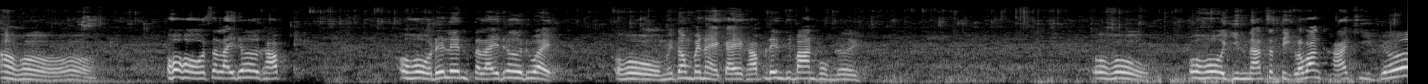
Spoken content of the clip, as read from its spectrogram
โอ้โห โอ้โห สไลเดอร์ครับ โอ้โห ได้เล่นสไลเดอร์ด้วย โอ้โห ไม่ต้องไปไหนไกลครับ เล่นที่บ้านผมเลย โอ้โห โอ้โห ยิมนาสติกระวังขาฉีกเด้อ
